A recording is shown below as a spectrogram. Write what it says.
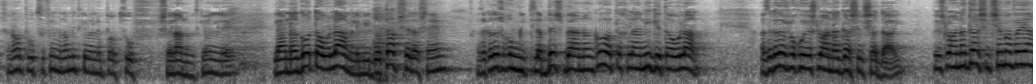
כשאני אומר פרצופים, אני לא מתכוון לפרצוף שלנו, מתכוון להנהגות העולם, למידותיו של השם, אז הקדוש ברוך הוא מתלבש בהנהגות איך להנהיג את העולם. אז הקדוש ברוך הוא יש לו הנהגה של שדי, ויש לו הנהגה של שם הוויה.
